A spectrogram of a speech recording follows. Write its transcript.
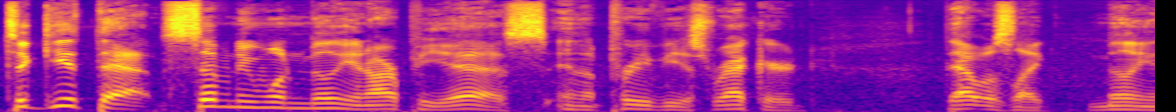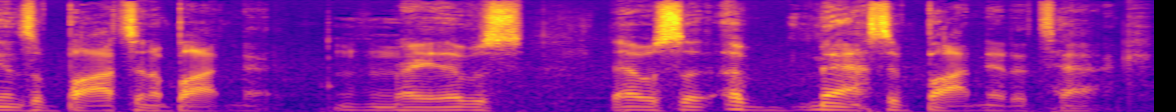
to get that 71 million RPS in the previous record. That was like millions of bots in a botnet, mm-hmm. right? That was that was a, a massive botnet attack,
